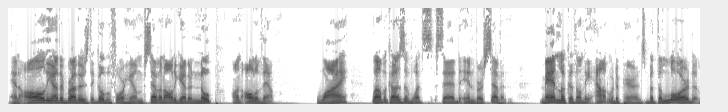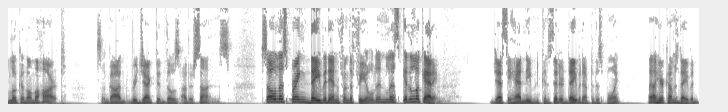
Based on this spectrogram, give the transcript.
And all the other brothers that go before him, seven altogether, nope on all of them. Why? Well, because of what's said in verse 7. Man looketh on the outward appearance, but the Lord looketh on the heart. So God rejected those other sons. So let's bring David in from the field and let's get a look at him. Jesse hadn't even considered David up to this point. Well, here comes David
